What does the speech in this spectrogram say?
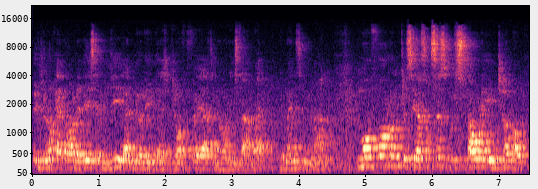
If you look at all of this every year, annually there's job fairs and all this stuff, right? The mainstream analysis. More forum to share successful story in terms of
